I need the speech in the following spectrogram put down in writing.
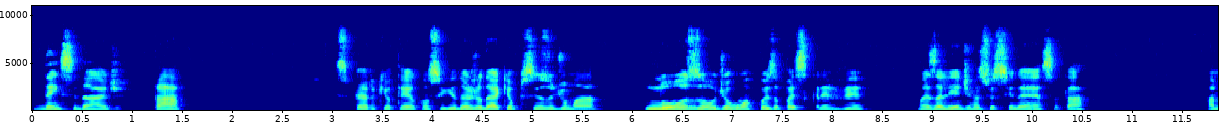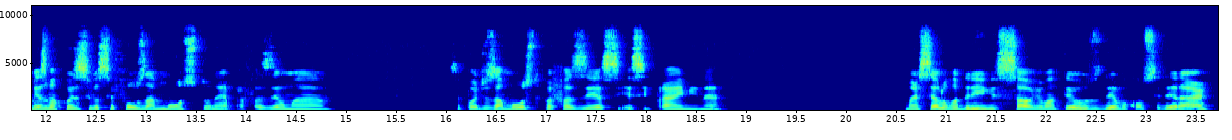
densidade, tá? Espero que eu tenha conseguido ajudar. É que eu preciso de uma lousa ou de alguma coisa para escrever. Mas a linha de raciocínio é essa, tá? A mesma coisa se você for usar mosto, né, para fazer uma Você pode usar mosto para fazer esse prime, né? Marcelo Rodrigues, salve Mateus, devo considerar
